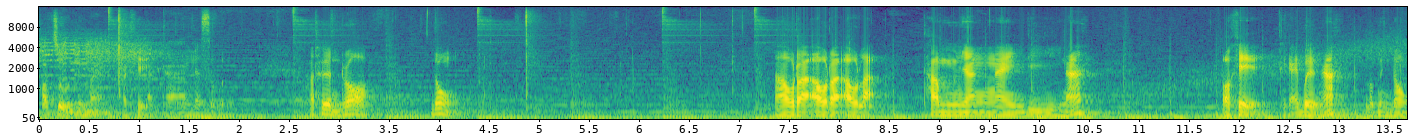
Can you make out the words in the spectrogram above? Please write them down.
คอสศูนย์หนึ่งใหม่โอเคตัดครับนี่ละสูตรกระเทิร์นรอบ ด้ง เอาละเอาละเอาละทำยังไงดีนะ โอเคถึงไอเบิร์กนะ ลบหนึ่งด้ง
